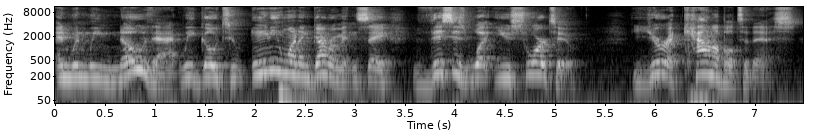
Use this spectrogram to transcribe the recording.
And when we know that, we go to anyone in government and say, This is what you swore to. You're accountable to this.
